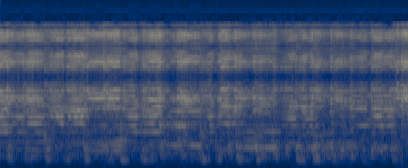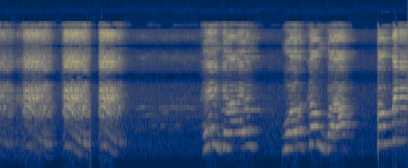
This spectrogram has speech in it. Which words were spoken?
Hey guys! Welcome back to me!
